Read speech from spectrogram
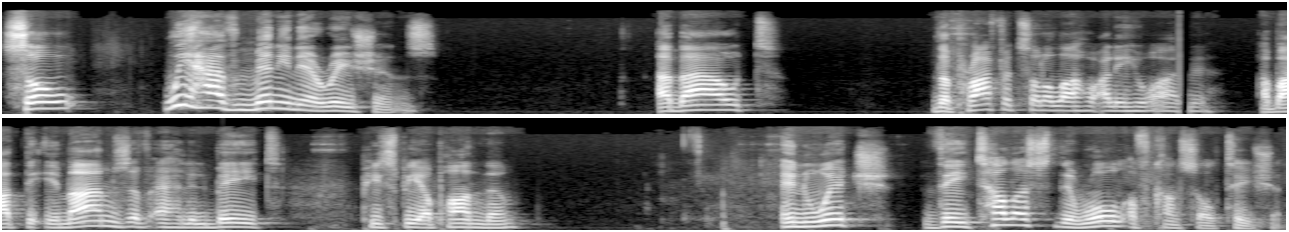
So, we have many narrations about the Prophet ﷺ, about the Imams of Ahlul Bayt, peace be upon them, in which they tell us the role of consultation.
